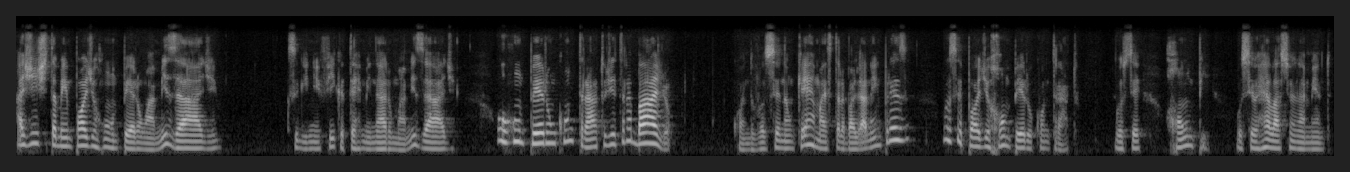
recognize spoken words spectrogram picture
A gente também pode romper uma amizade, que significa terminar uma amizade, ou romper um contrato de trabalho, quando você não quer mais trabalhar na empresa, você pode romper o contrato. Você rompe o seu relacionamento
